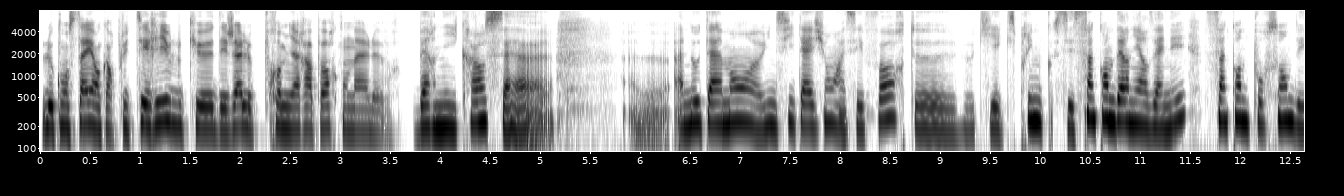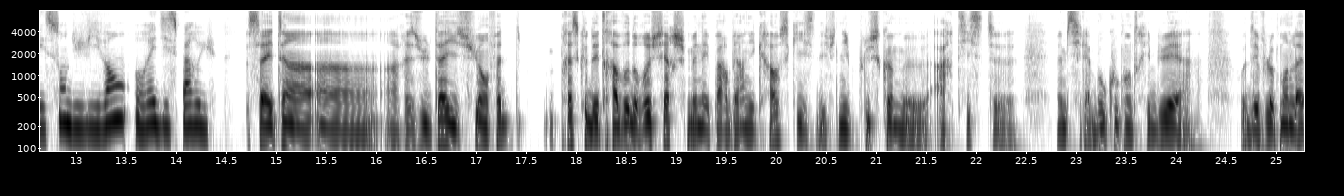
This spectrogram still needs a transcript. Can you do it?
le constat est encore plus terrible que déjà le premier rapport qu'on a à l'œuvre. Bernie Krauss, a notamment une citation assez forte euh, qui exprime que ces 50 dernières années, 50% des sons du vivant auraient disparu. Ça a été un, un résultat issu en fait presque des travaux de recherche menés par Bernie Krauss, qui se définit plus comme euh, artiste, euh, même s'il a beaucoup contribué au développement de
